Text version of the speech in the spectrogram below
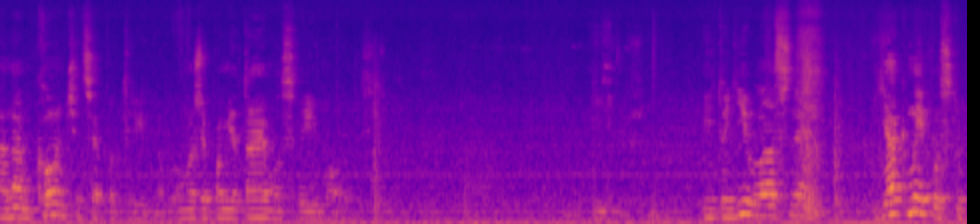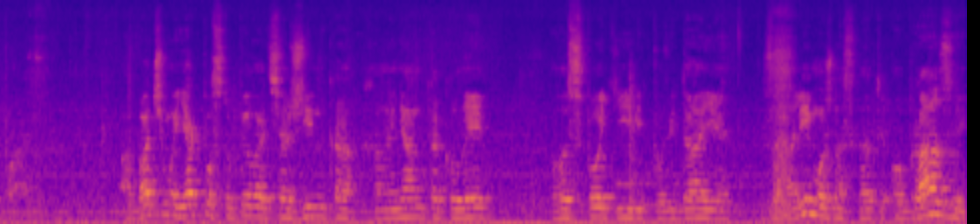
а нам конче це потрібно, бо може пам'ятаємо свої молодості. І, і тоді, власне, як ми поступаємо? А бачимо, як поступила ця жінка, хананянка, коли Господь їй відповідає, взагалі, можна сказати, образою,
